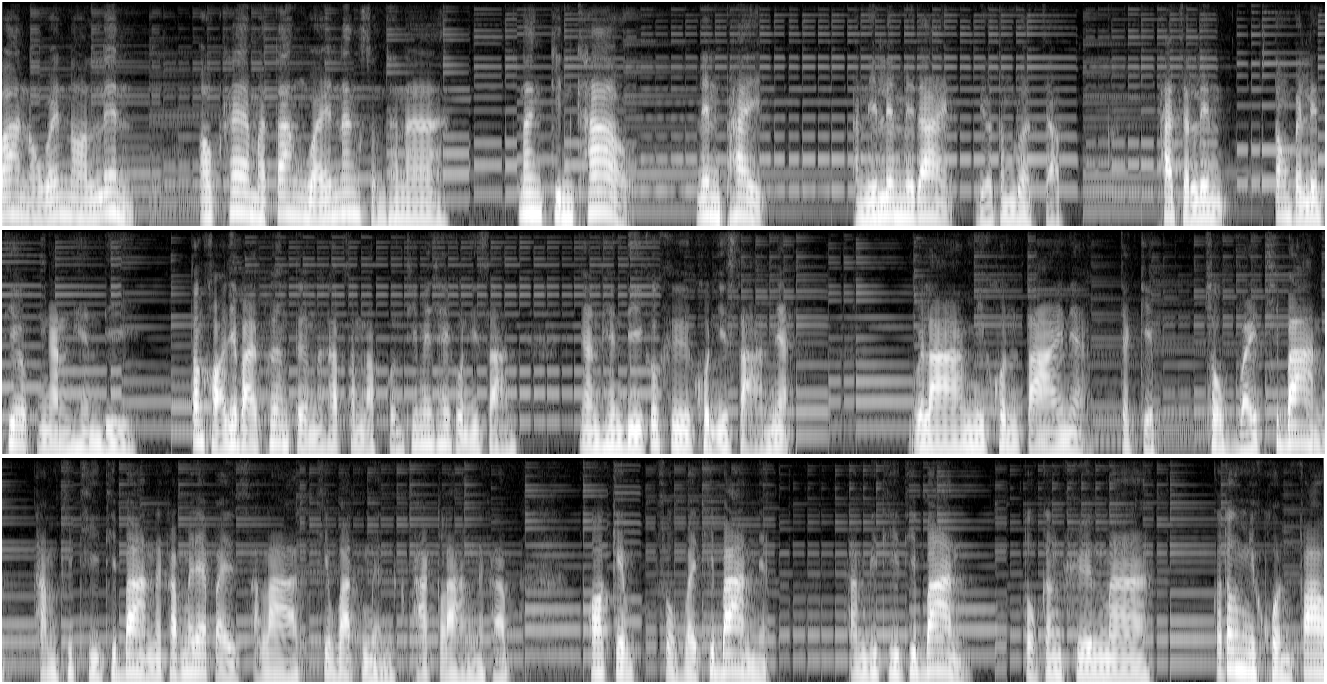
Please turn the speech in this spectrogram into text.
บ้านเอาไว้นอนเล่น เอาแคร่มาตั้งไว้นั่งสนทนา นั่งกินข้าว เล่นไพ่ อันนี้เล่นไม่ได้ เดี๋ยวตำรวจจับ ถ้าจะเล่นต้องไปเล่นที่งานเฮนดี ต้องขออธิบายเพิ่มเติมนะครับสำหรับคนที่ไม่ใช่คนอีสาน งานเฮนดีก็คือคนอีสานเนี่ยเวลามีคนตายเนี่ยจะเก็บศพไว้ที่บ้านทำพิธีที่บ้านนะครับ ไม่ได้ไปศาลาที่วัดเหมือนภาคกลางนะครับ พอเก็บศพไว้ที่บ้านเนี่ยทำพิธีที่บ้านตกกลางคืนมา ก็ต้องมีคนเฝ้า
